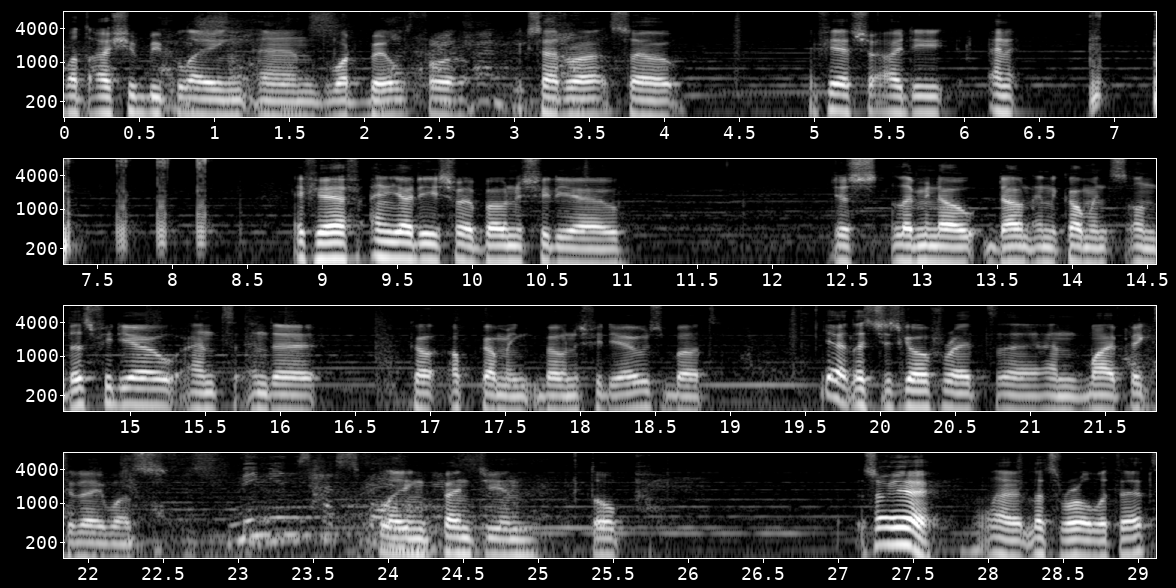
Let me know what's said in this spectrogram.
what I should be playing and what build for etc. So if you have some idea and if you have any ideas for a bonus video just let me know down in the comments on this video and in the upcoming bonus videos but yeah let's just go for it uh, and my pick today was playing Pantheon top so yeah uh, let's roll with that.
